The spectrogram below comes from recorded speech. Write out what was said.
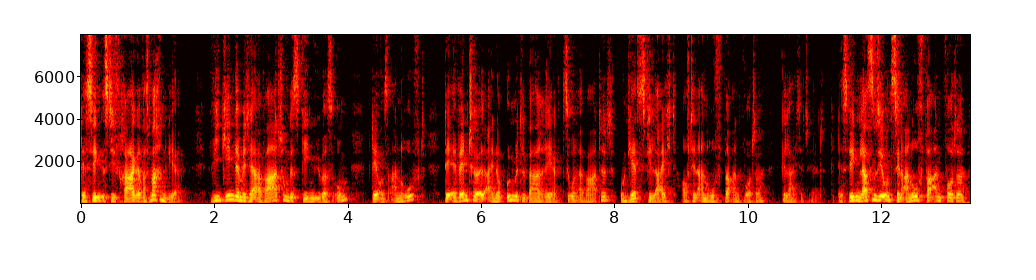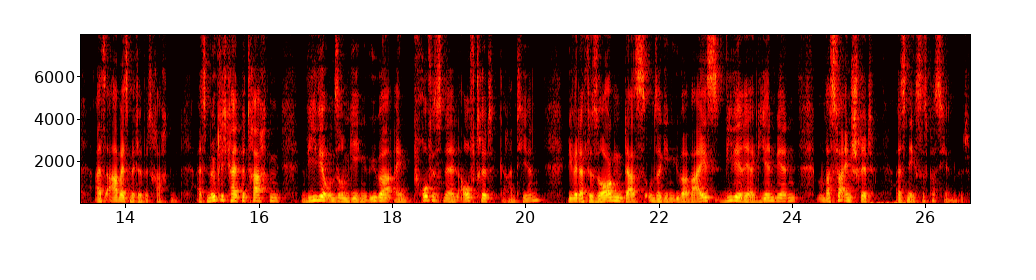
Deswegen ist die Frage, was machen wir? Wie gehen wir mit der Erwartung des Gegenübers um, der uns anruft, der eventuell eine unmittelbare Reaktion erwartet und jetzt vielleicht auf den Anrufbeantworter geleitet wird. Deswegen lassen Sie uns den Anrufbeantworter als Arbeitsmittel betrachten, als Möglichkeit betrachten, wie wir unserem Gegenüber einen professionellen Auftritt garantieren, wie wir dafür sorgen, dass unser Gegenüber weiß, wie wir reagieren werden und was für ein Schritt als nächstes passieren wird.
